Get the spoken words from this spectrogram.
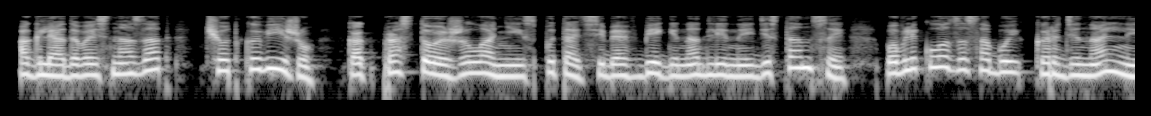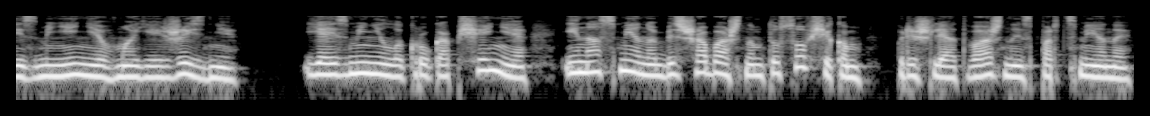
Оглядываясь назад, четко вижу, как простое желание испытать себя в беге на длинные дистанции повлекло за собой кардинальные изменения в моей жизни. Я изменила круг общения, и на смену бесшабашным тусовщикам пришли отважные спортсмены.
